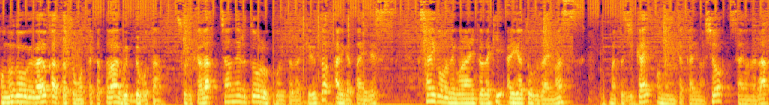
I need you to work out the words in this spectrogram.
この動画が良かったと思った方はグッドボタン、それからチャンネル登録をいただけるとありがたいです。最後までご覧いただきありがとうございます。また次回お目にかかりましょう。さようなら。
